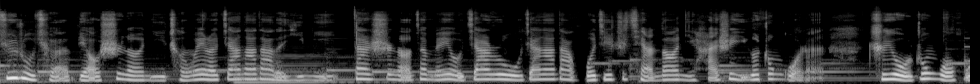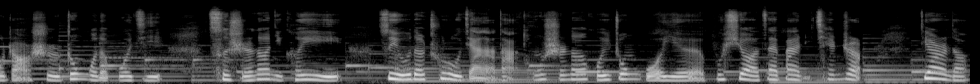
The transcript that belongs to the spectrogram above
居住权表示呢，你成为了加拿大的移民，但是呢，在没有加入加拿大国籍之前呢，你还是一个中国人，持有中国护照，是中国的国籍。此时呢，你可以自由的出入加拿大，同时呢，回中国也不需要再办理签证。第二呢，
